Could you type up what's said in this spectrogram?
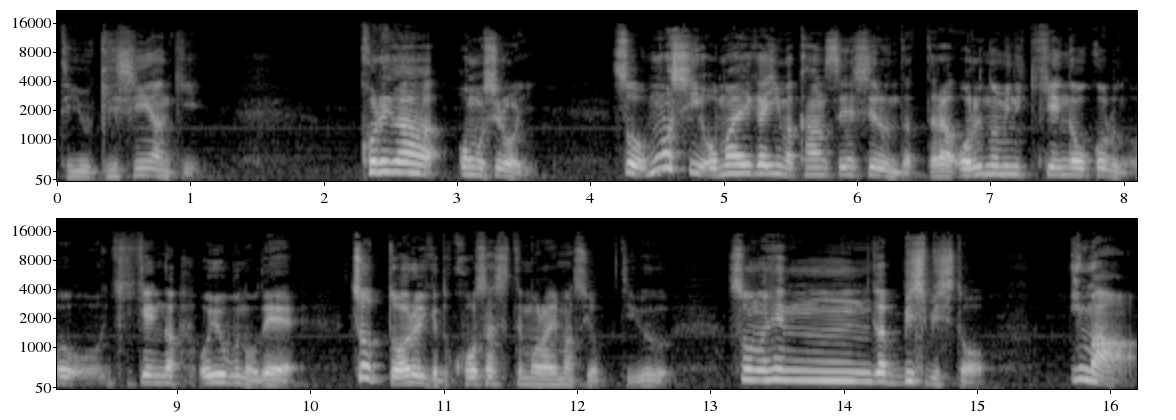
ていう疑心暗鬼。これが面白い。そうもしお前が今感染してるんだったら俺の身に危険が起こる危険が及ぶのでちょっと悪いけどこうさせてもらいますよっていうその辺がビシビシと今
